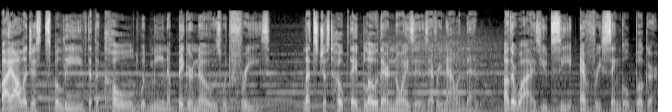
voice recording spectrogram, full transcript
Biologists believe that the cold would mean a bigger nose would freeze. Let's just hope they blow their noises every now and then. Otherwise, you'd see every single booger.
